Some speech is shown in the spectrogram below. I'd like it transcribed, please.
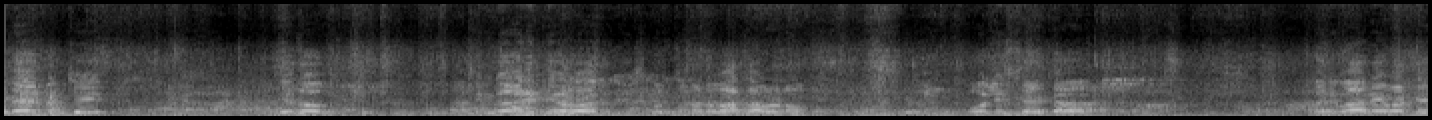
ఉదయం నుంచి ఏదో అలిగాని తీవ్రవాదం తీసుకొస్తున్న వాతావరణం పోలీస్ శాఖ. మరి వారేమంటే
